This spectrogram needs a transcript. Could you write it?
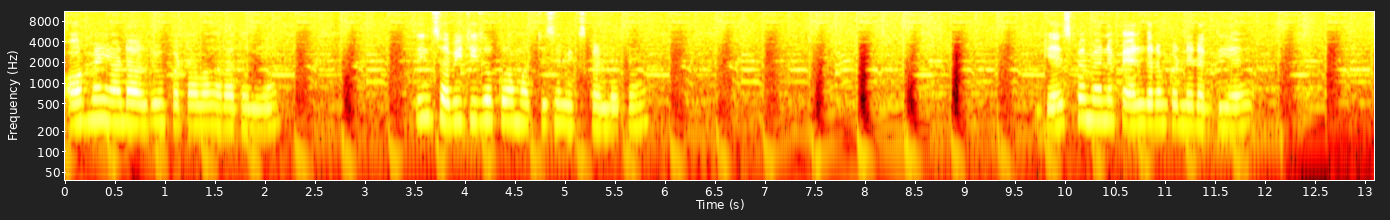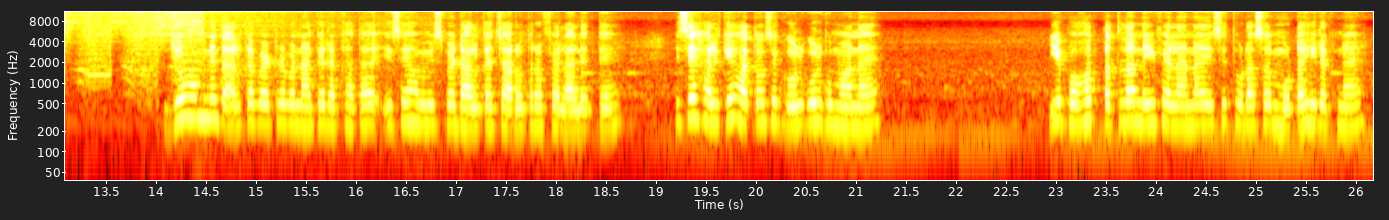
और मैं यहाँ डाल रही हूँ कटा हुआ हरा धनिया। इन सभी चीज़ों को हम अच्छे से मिक्स कर लेते हैं। गैस पर मैंने पैन गरम करने रख दिया है। जो हमने दाल का बैटर बना के रखा था, इसे हम इसमें डालकर चारों तरफ़ फैला लेते हैं। इसे हल्के हाथों से गोल गोल घुमाना है। ये बहुत पतला नहीं फैलाना है, इसे थोड़ा सा मोटा ही रखना है।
